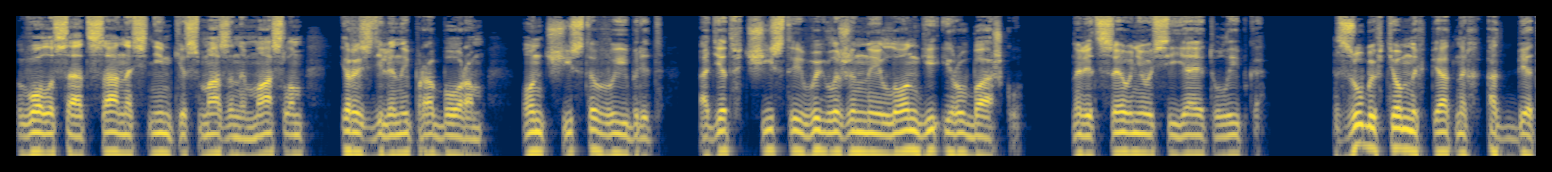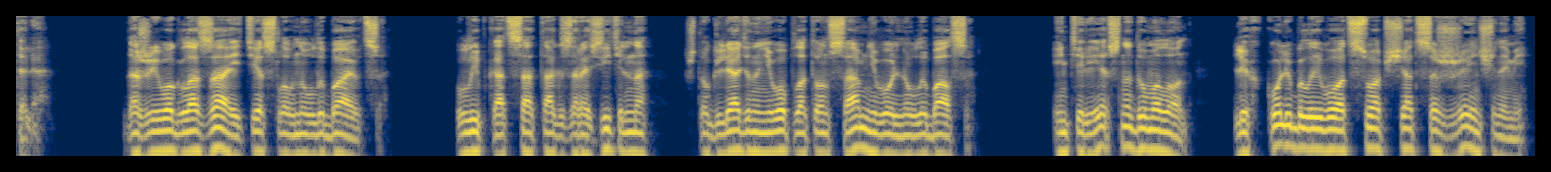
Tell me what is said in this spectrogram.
Волосы отца на снимке смазаны маслом и разделены пробором. Он чисто выбрит, одет в чистые выглаженные лонги и рубашку. На лице у него сияет улыбка. Зубы в темных пятнах от бетеля. Даже его глаза и те словно улыбаются. Улыбка отца так заразительна, что, глядя на него, Платон сам невольно улыбался. Интересно, думал он, легко ли было его отцу общаться с женщинами?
